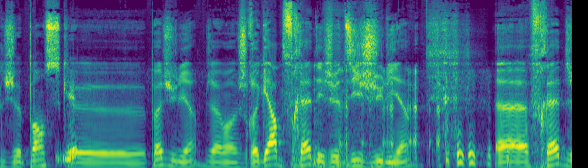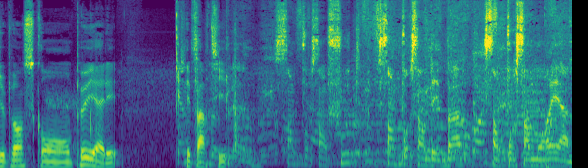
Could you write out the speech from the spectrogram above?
je pense que pas Julien. Je regarde Fred et je dis Julien. Euh, Fred, je pense qu'on peut y aller. C'est parti. 100% foot, 100% débat, 100% Montréal.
